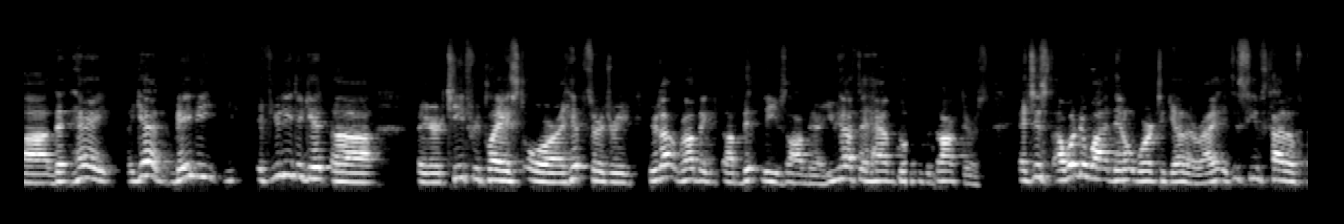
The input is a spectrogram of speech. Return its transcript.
uh, that hey again maybe if you need to get uh, your teeth replaced or a hip surgery you're not rubbing uh, mint leaves on there. You have to have go to the doctors. It's just i wonder why they don't work together right? It just seems kind of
